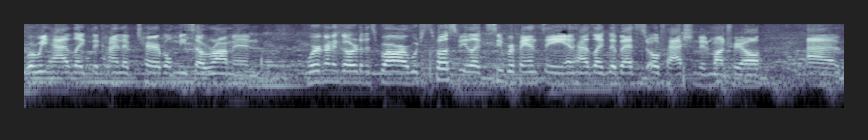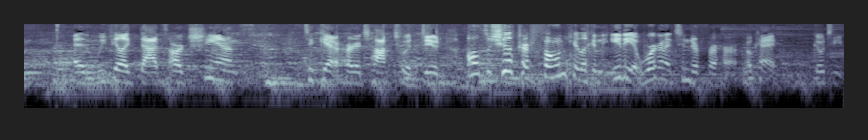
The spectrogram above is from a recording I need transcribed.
where we had like the kind of terrible miso ramen. We're gonna go to this bar, which is supposed to be like super fancy and has like the best old fashioned in Montreal. Um, and we feel like that's our chance to get her to talk to a dude. Also, she left her phone here like an idiot. We're gonna Tinder for her. Okay, go team.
